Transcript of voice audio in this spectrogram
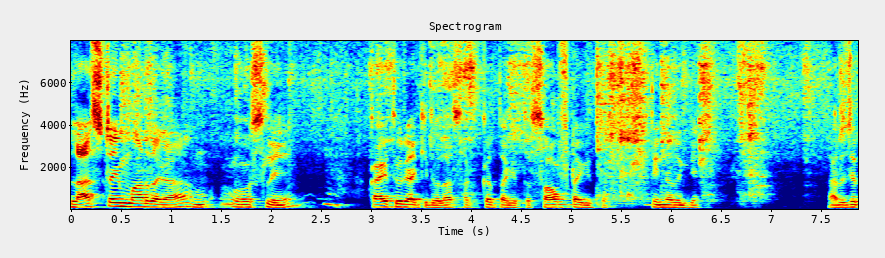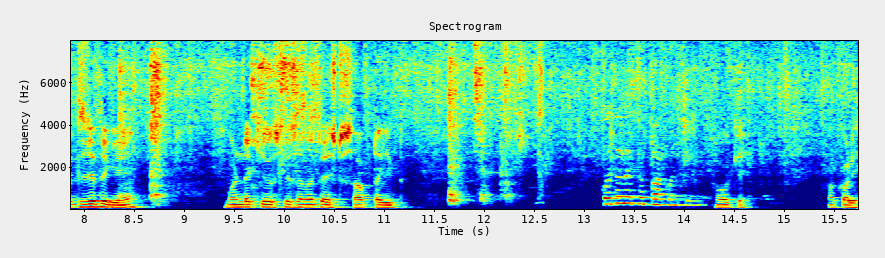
ಲಾಸ್ಟ್ ಟೈಮ್ ಮಾಡಿದಾಗ ಮೋಸ್ಟ್ಲಿ ಕಾಯಿ ತುರಿ ಹಾಕಿದ್ವಲ್ಲ ಸಖತ್ತಾಗಿತ್ತು ಸಾಫ್ಟ್ ಆಗಿತ್ತು ತಿನ್ನೋದಕ್ಕೆ. ಅದ್ರ ಜೊತೆ ಜೊತೆಗೆ ಮಂಡಕ್ಕಿ ಉಸ್ಲಿ ಸಮೇತ ಎಷ್ಟು ಸಾಫ್ಟ್ ಆಗಿತ್ತು. ಕೊತ್ತಂಬರಿ ಸೊಪ್ಪು ಹಾಕೊತೀವಿ ಓಕೆ ಹಾಕೊಳ್ಳಿ.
